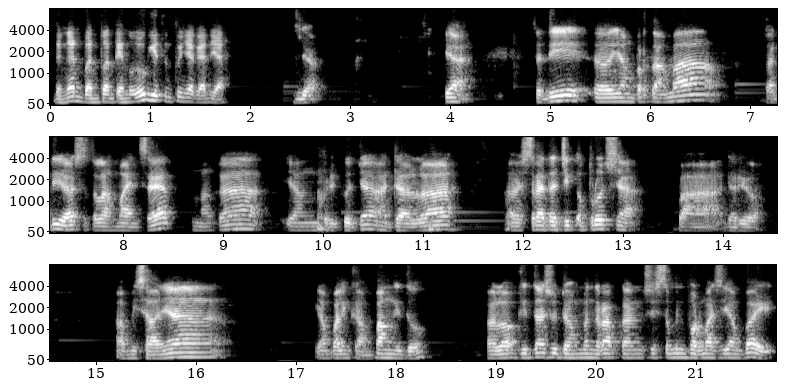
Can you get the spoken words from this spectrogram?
Dengan bantuan teknologi tentunya kan ya? Ya, Ya, jadi eh, yang pertama tadi ya setelah mindset, maka yang berikutnya adalah eh, strategic approach-nya, Pak Daryo. Eh, misalnya yang paling gampang itu, kalau kita sudah menerapkan sistem informasi yang baik,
